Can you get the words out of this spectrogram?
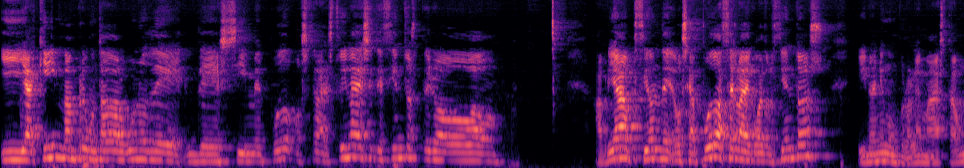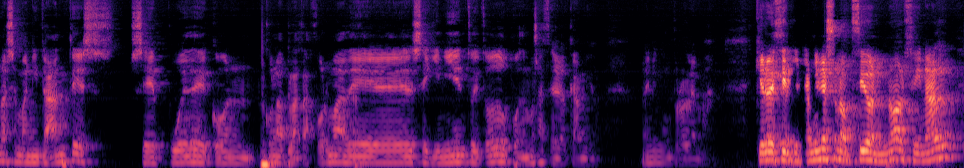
Y aquí me han preguntado alguno de, de si me puedo, ostras, estoy en la de 700, pero habría opción de, o sea, puedo hacer la de 400 y no hay ningún problema. Hasta una semanita antes se puede con, con la plataforma de seguimiento y todo, podemos hacer el cambio. No hay ningún problema. Quiero decir que también es una opción, ¿no? Al final,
